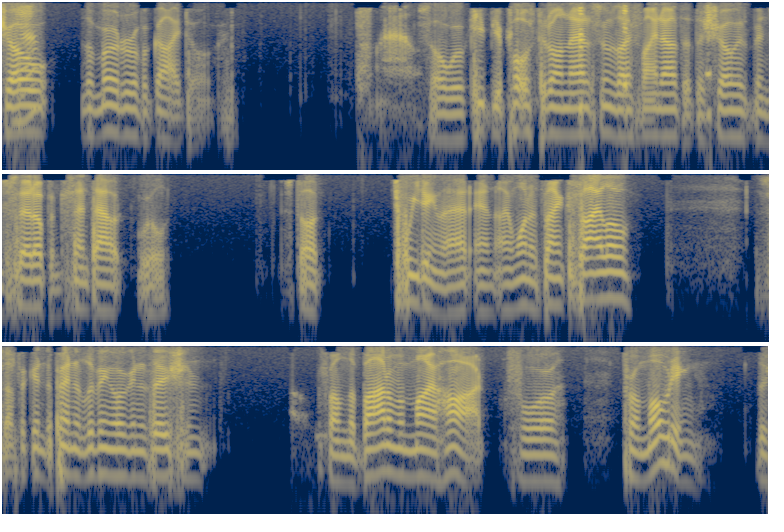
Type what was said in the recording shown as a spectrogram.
show yeah. the murder of a guide dog. Wow. So we'll keep you posted on that. As soon as I find out that the show has been set up and sent out, we'll start tweeting that. And I want to thank Silo, Suffolk Independent Living Organization, from the bottom of my heart for promoting the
